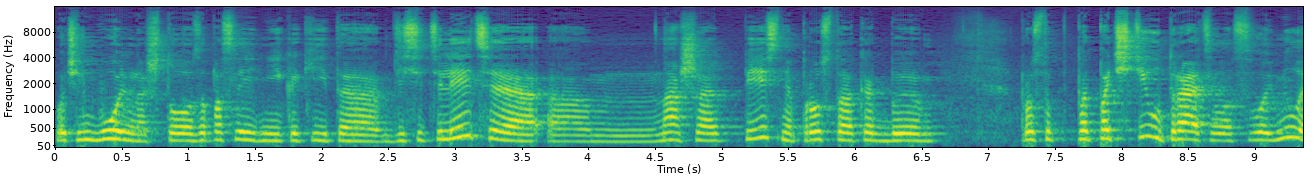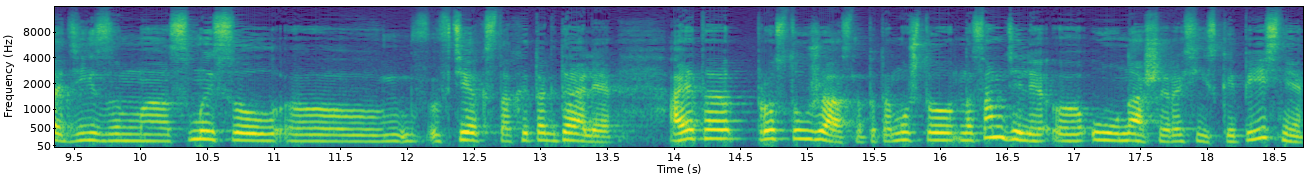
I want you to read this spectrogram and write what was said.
очень больно, что за последние какие-то десятилетия э, наша песня просто как бы просто почти утратила свой мелодизм, э, смысл э, в текстах и так далее. А это просто ужасно, потому что на самом деле э, у нашей российской песни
